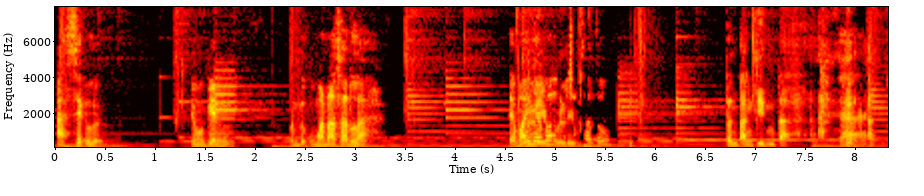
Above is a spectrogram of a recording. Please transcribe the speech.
Asik loh. ya mungkin untuk pemanasan lah temanya Boleh, apa boleh. satu Tentang cinta. ya,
